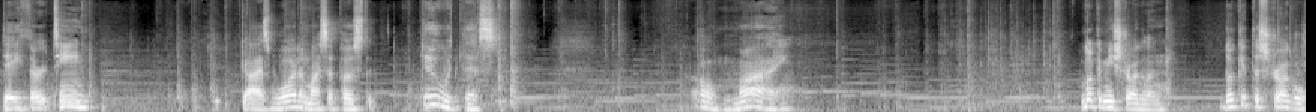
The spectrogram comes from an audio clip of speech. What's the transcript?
Day 13. Guys, what am I supposed to do with this? Oh my. Look at me struggling. Look at the struggle.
